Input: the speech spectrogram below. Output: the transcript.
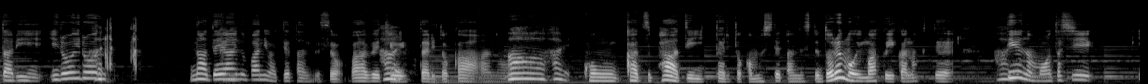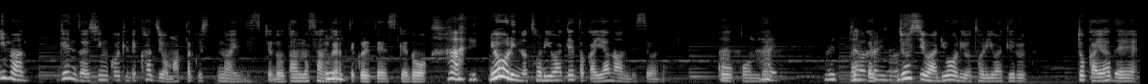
たり、いろいろはいな出会いの場には行ってたんですよ。バーベキュー行ったりとか、あの、ああはい。婚活パーティー行ったりとかもしてたんですけど、どれもうまくいかなくて、はい、っていうのも私今現在進行形で家事を全くしてないんですけど旦那さんがやってくれてるんですけど、はい。料理の取り分けとか嫌なんですよね合コンで、はい。めっちゃ。女子は料理を取り分けるとか嫌で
